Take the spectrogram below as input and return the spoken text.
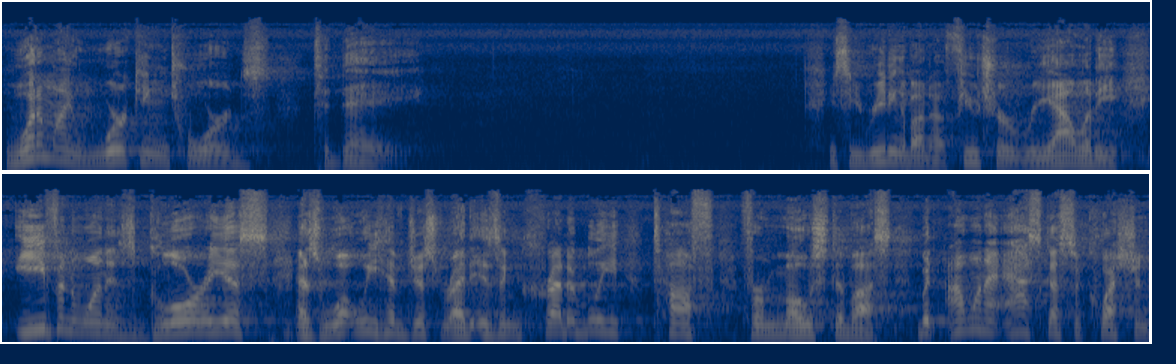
What am I working towards today? You see, reading about a future reality, even one as glorious as what we have just read, is incredibly tough for most of us. But I want to ask us a question,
